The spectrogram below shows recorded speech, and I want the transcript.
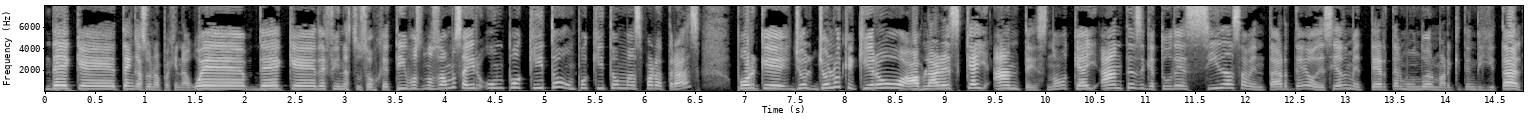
de que tengas una página web, de que definas tus objetivos. Nos vamos a ir un poquito, un poquito más para atrás, porque yo, yo lo que quiero hablar es qué hay antes, ¿no? ¿Qué hay antes de que tú decidas aventarte o decidas meterte al mundo del marketing digital?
